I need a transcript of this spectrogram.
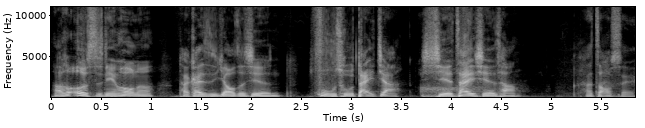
然后说二十年后呢，他开始要这些人付出代价，血债血偿。他找谁？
